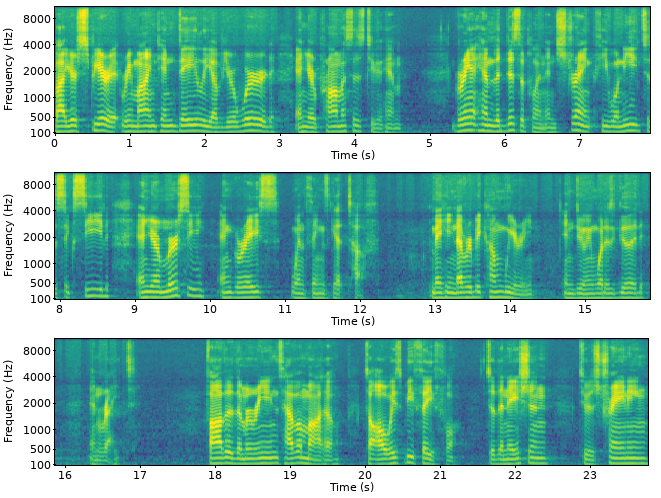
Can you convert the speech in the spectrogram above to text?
By your Spirit, remind him daily of your word and your promises to him. Grant him the discipline and strength he will need to succeed, and your mercy and grace when things get tough. May he never become weary in doing what is good and right. Father, the Marines have a motto to always be faithful to the nation, to his training,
